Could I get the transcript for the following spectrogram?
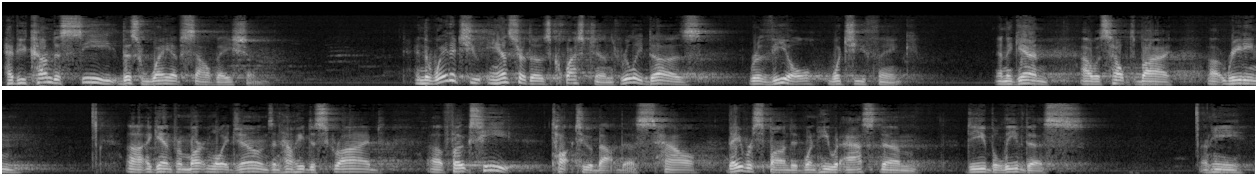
Have you come to see this way of salvation? And the way that you answer those questions really does reveal what you think. And again, I was helped by uh, reading uh, again from Martyn Lloyd-Jones and how he described uh, folks he talked to about this, how they responded when he would ask them, Do you believe this? And he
